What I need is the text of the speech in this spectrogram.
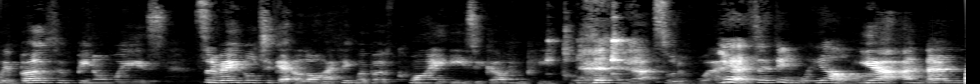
we both have been always sort of able to get along. I think we're both quite easygoing people in that sort of way. Yes, I think we are. Yeah, and And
